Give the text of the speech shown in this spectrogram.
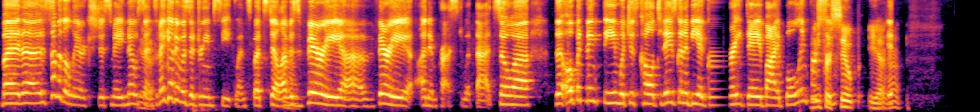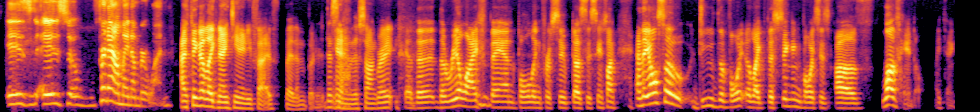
but uh, some of the lyrics just made no yeah. sense. And I get it was a dream sequence, but still, I was very, uh, very unimpressed with that. So, uh, the opening theme, which is called "Today's Going to Be a Great Day" by Bowling for, Bowling Soup. for Soup. Yeah. It, is is for now my number one. I think I like 1985 by them, but that's yeah. the name of the song, right? Yeah, the the real life band Bowling for Soup does the same song, and they also do the voice like the singing voices of Love Händel. I think.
